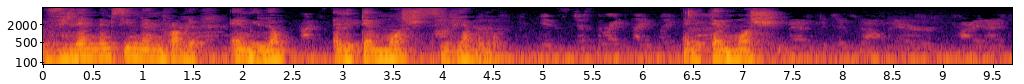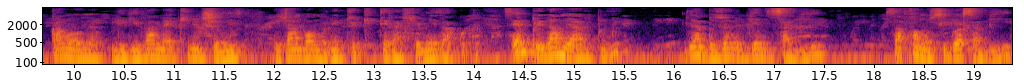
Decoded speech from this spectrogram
vilaine, même si une robe 1 million, elle était moche, Sylvia Bongo. Elle était moche. Quand euh, le va mettre une chemise, les gens vont venir te quitter la chemise à côté. C'est un président de la République. Il a besoin de bien s'habiller. Sa femme aussi doit s'habiller.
